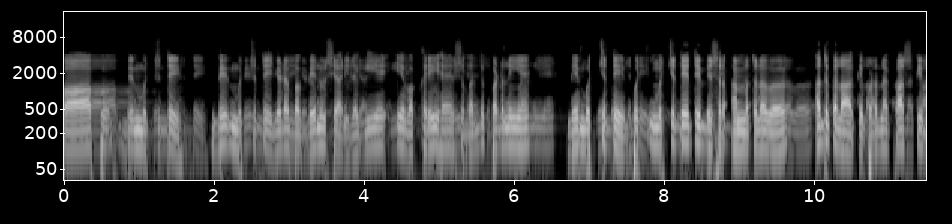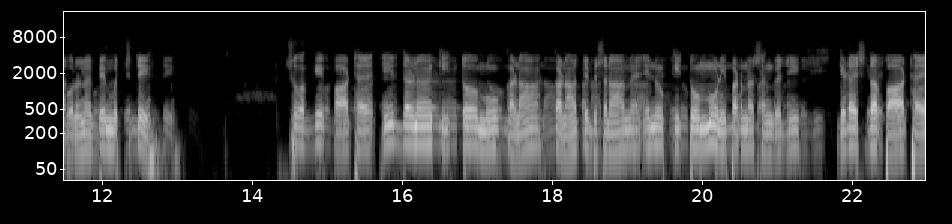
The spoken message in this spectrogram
ਪਾਪ ਬਿਮੁਚਤੇ ਬਿਮੁਚਤੇ ਜਿਹੜਾ ਬੱਬੇ ਨੂੰ ਸਿਹਾਰੀ ਲੱਗੀ ਏ, ਇਹ ਵੱਖਰੀ ਹੈ ਸ਼ਬਦ ਪੜ੍ਹਨੀ ਹੈ ਬਿਮੁਚਤੇ ਮੁਚਤੇ ਤੇ ਬਿਸਰਾਮ ਮਤਲਬ ਅਧਕ ਲਾ ਕੇ ਪੜ੍ਹਨਾ, ਕੱਸ ਕੇ ਬੋਲਣਾ ਬਿਮੁਚਤੇ ਸੋ ਅੱਗੇ ਪਾਠ ਹੈ ਈਦਣ ਕੀਤੋ ਮੂੰਹ ਘਣਾ ਘਣਾ ਤੇ ਵਿਸਰਾਮ ਹੈ ਇਹਨੂੰ ਕੀਤੋ ਮੂੰਹ ਨਹੀਂ ਪੜਨਾ ਸੰਗਤ ਜੀ। ਜਿਹੜਾ ਇਸ ਦਾ ਪਾਠ ਹੈ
